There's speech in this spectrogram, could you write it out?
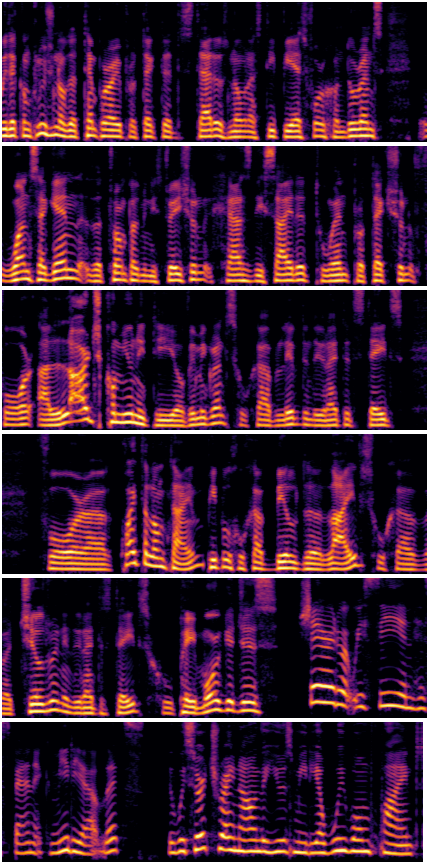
With the conclusion of the temporary protected status known as TPS for Hondurans, once again, the Trump administration has decided to end protection for a large community of immigrants who have lived in the United States for uh, quite a long time. People who have built uh, lives, who have uh, children in the United States, who pay mortgages. Shared what we see in Hispanic media outlets. If we search right now in the US media, we won't find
